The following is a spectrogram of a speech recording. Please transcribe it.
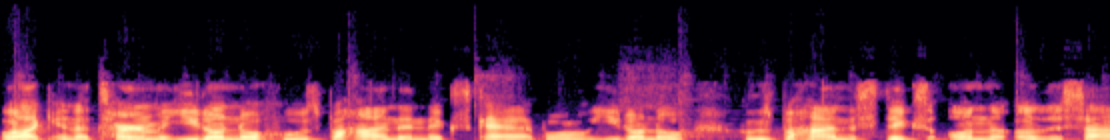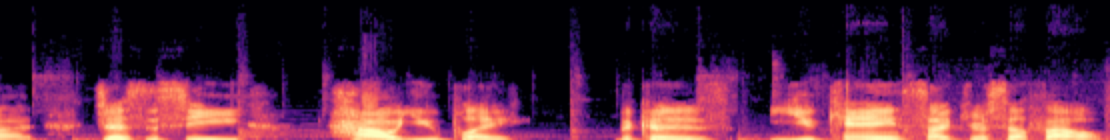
or like in a tournament, you don't know who's behind the next cap, or you don't know who's behind the sticks on the other side, just to see how you play. because you can psych yourself out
